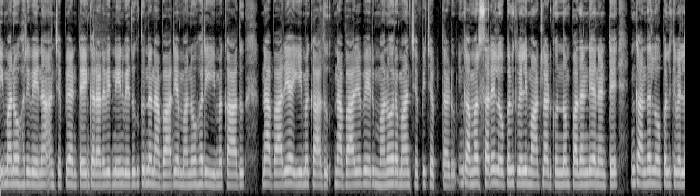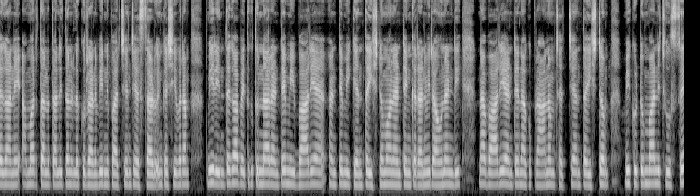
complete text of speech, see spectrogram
ఈ మనోహరివేనా అని చెప్పి అంటే ఇంకా రణవీర్ నేను వెతుకుతున్న నా భార్య మనోహరి ఈమె కాదు. నా భార్య ఈమె కాదు. నా భార్య భార్య పేరు మనోరమ అని చెప్పి చెప్తాడు. ఇంకా అమర్ సరే లోపలికి వెళ్ళి మాట్లాడుకుందాం పదండి అని అంటే ఇంకా అందరు లోపలికి వెళ్ళగానే అమర్ తన తల్లిదండ్రులకు రణవీర్ని పరిచయం చేస్తాడు. ఇంకా శివరాం మీరు ఇంతగా వెతుకుతున్నారంటే మీ భార్య అంటే మీకు ఎంత ఇష్టమో అని అంటే ఇంకా రణవీర్ అవునండి నా భార్య అంటే నాకు ప్రాణం చచ్చేంత ఇష్టం. మీ కుటుంబాన్ని చూస్తే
